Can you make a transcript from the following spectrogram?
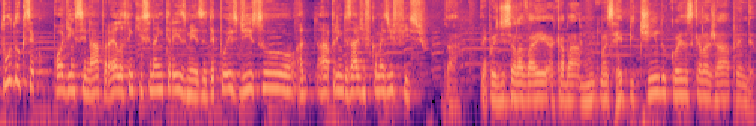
tudo que você pode ensinar para ela, você tem que ensinar em três meses. Depois disso, a, a aprendizagem fica mais difícil. Tá. Depois disso, ela vai acabar muito mais repetindo coisas que ela já aprendeu.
